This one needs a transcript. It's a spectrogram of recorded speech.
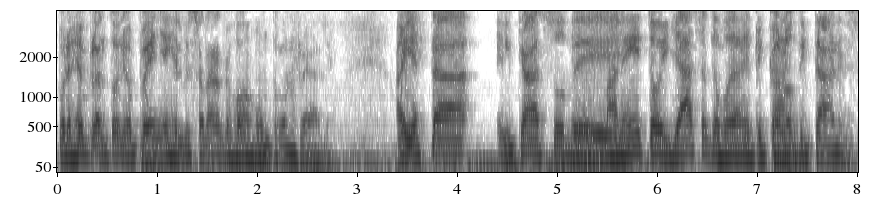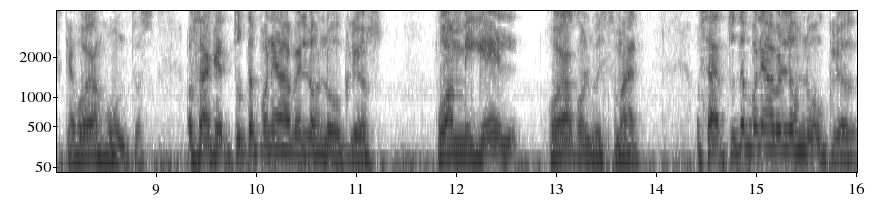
por ejemplo, Antonio Peña y Elvis Solano que juegan junto con los Reales. Ahí está el caso de Eh, Manito y Yasser que juegan en con los Titanes, que juegan juntos. O sea que tú te pones a ver los núcleos, Juan Miguel juega con Luis Mar. O sea, tú te pones a ver los núcleos,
